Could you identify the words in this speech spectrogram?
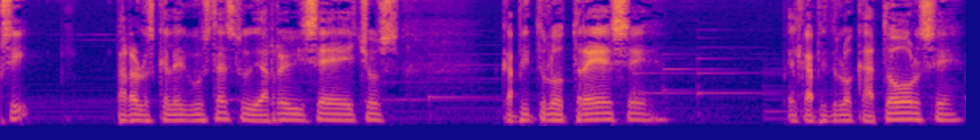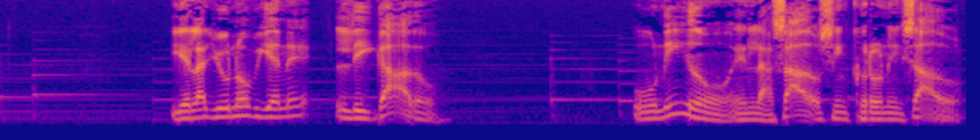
¿Sí? Para los que les gusta estudiar, revise Hechos capítulo 13, el capítulo 14. Y el ayuno viene ligado, unido, enlazado, sincronizado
